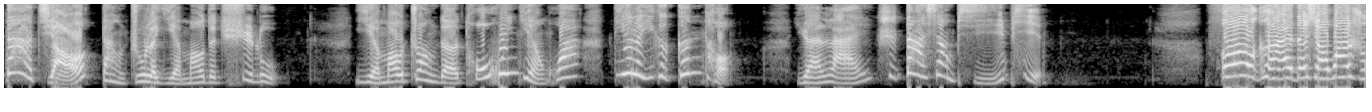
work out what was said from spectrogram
大脚挡住了野猫的去路，野猫撞得头昏眼花，跌了一个跟头。原来是大象皮皮。放可爱的小花鼠！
